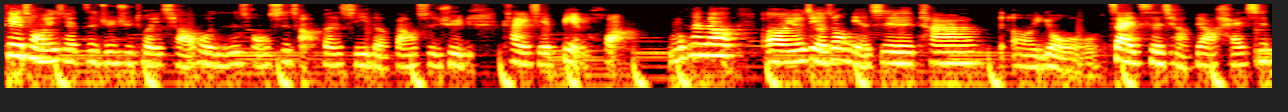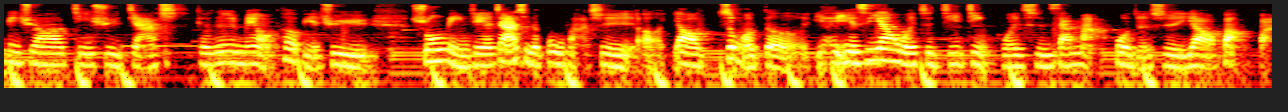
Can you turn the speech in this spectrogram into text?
可以从一些字句去推敲，或者是从市场分析的方式去看一些变化。我们看到，呃，有几个重点是他，呃，有再次强调还是必须要继续加息，可是没有特别去说明这个加息的步伐是，呃，要这么的，也也是一样维持激进，维持三码，或者是要放缓。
